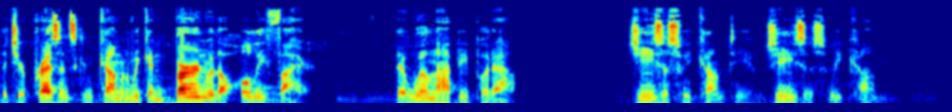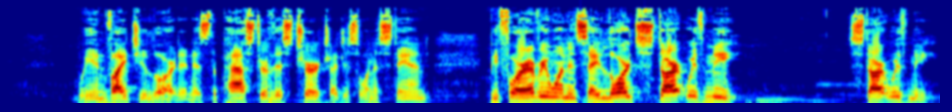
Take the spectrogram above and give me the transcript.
That your presence can come and we can burn with a holy fire that will not be put out. Jesus, we come to you. Jesus, we come. We invite you, Lord, and as the pastor of this church, I just want to stand before everyone and say, Lord, start with me. Start with me.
